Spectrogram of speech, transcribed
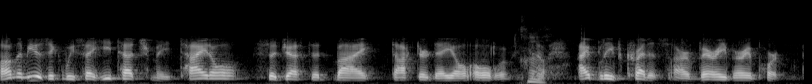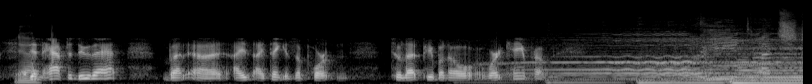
on the music, we say "He Touched Me." Title suggested by Dr. Dale Oldham. You know, I believe credits are very, very important. Yeah. Didn't have to do that, but uh, I, I think it's important to let people know where it came from. He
